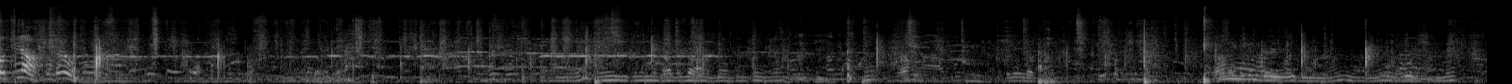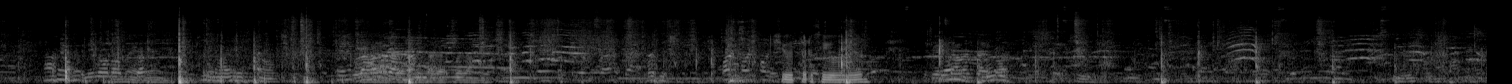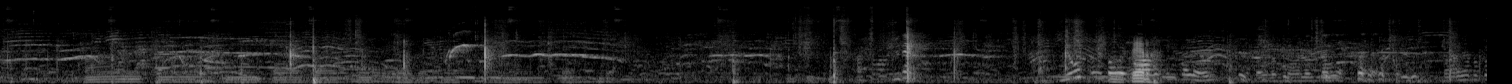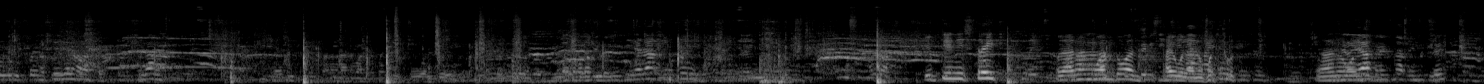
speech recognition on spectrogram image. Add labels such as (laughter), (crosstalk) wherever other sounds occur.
Abot, abot, kuya. Shooter siguro yun. Shooter. Fifteen straight. Wala nang one to one. Ay, wala nang one to one. Wala nang one to.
